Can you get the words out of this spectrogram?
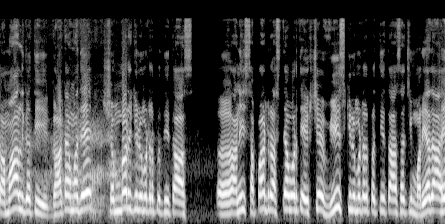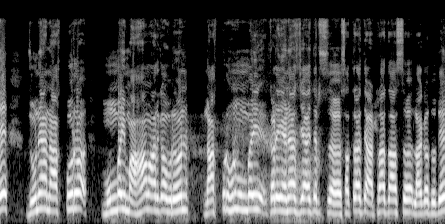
कमाल गती. घाटामध्ये शंभर किलोमीटर प्रति तास आणि सपाट रस्त्यावरती एकशे वीस किलोमीटर प्रति तासाची मर्यादा आहे. जुन्या नागपूर मुंबई महामार्गावरून नागपूरहून मुंबईकडे येण्यास जे आहे तर स- सतरा ते अठरा तास लागत होते.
